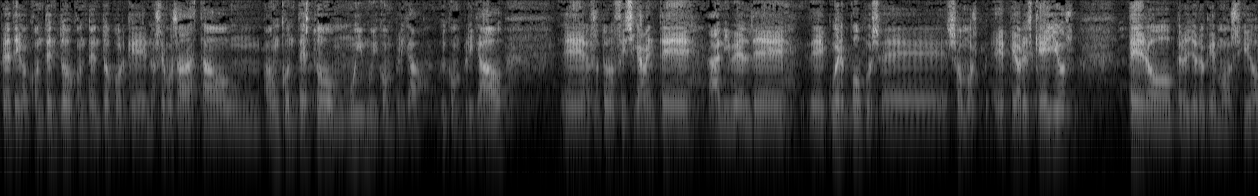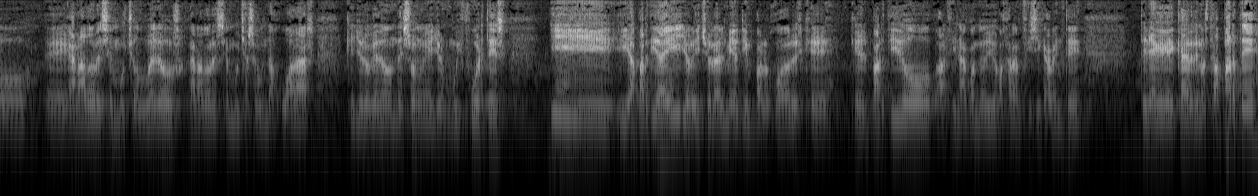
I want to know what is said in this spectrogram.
pero digo, contento, contento porque nos hemos adaptado a un, contexto muy, muy complicado, muy complicado. Eh, nosotros físicamente a nivel de, cuerpo pues eh, somos peores que ellos pero, pero yo creo que hemos sido eh, ganadores en muchos duelos, ganadores en muchas segundas jugadas, que yo creo que de donde son ellos muy fuertes. Y, y, a partir de ahí, yo le he dicho en el medio tiempo a los jugadores que, que el partido, al final, cuando ellos bajaran físicamente, tenía que caer de nuestra parte,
